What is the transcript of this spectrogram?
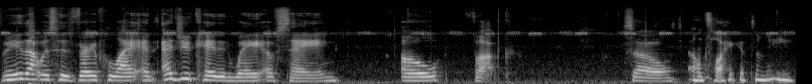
Maybe that was his very polite and educated way of saying, "Oh fuck." So, Sounds like it to me.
